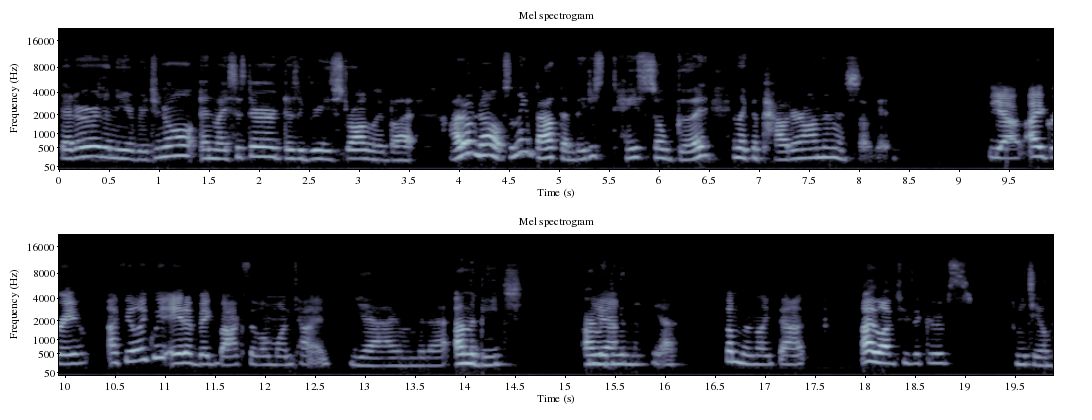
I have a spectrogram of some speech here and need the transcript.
better than the original and my sister disagrees strongly, but I don't know, something about them. They just taste so good and like the powder on them is so good. Yeah, I agree. I feel like we ate a big box of them one time. Yeah, I remember that. On the beach. Are we Yeah. thinking yeah, Something like that. I love Cheez grooves. Me too.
